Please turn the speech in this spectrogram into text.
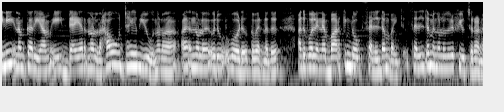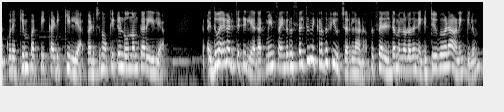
ഇനി നമുക്കറിയാം ഈ ഡയർ എന്നുള്ളത് ഹൗ ഡയർ യു എന്നുള്ള എന്നുള്ള ഒരു വേർഡ് ഒക്കെ വരുന്നത്. അതുപോലെ തന്നെ barking dog seldom bite seldom എന്നുള്ളത് ഒരു ഫ്യൂച്ചറാണ് കുരയ്ക്കും പട്ടി കടിക്കില്ല. കടിച്ചു നോക്കിയിട്ടുണ്ടോ എന്ന് നമുക്കറിയില്ല. ഇതുവരെ കടിച്ചിട്ടില്ല. ദാറ്റ് മീൻസ് അതിന്റെ റിസൾട്ട് നിൽക്കുന്നത് ഫ്യൂച്ചറിലാണ് അപ്പോൾ സെൽഡം എന്നുള്ളത് നെഗറ്റീവ് വേർഡാണെങ്കിലും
